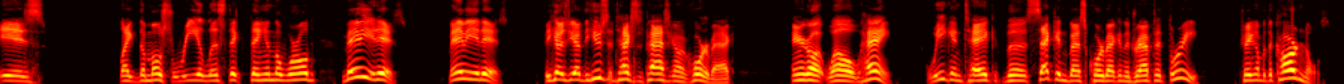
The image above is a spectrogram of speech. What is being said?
is like the most realistic thing in the world. Maybe it is. Maybe it is. Because you have the Houston Texans passing on a quarterback, and you're going, well, hey, we can take the second best quarterback in the draft at three, trading up with the Cardinals.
